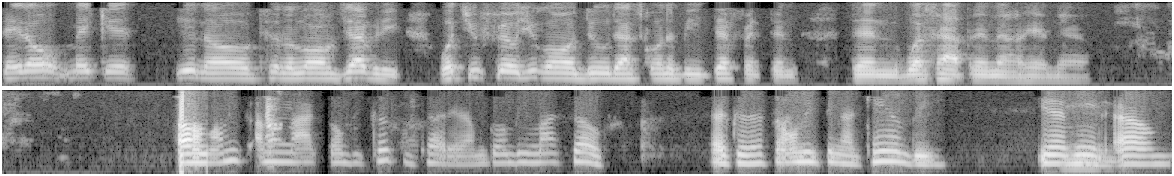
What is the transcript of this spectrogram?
they don't make it, you know, to the longevity. What you feel you're gonna do that's going to be different than than what's happening out here now. Um, I'm I'm not gonna be cookie cutter. I'm gonna be myself, because that's the only thing I can be. You know what I mean? Mm. Um,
